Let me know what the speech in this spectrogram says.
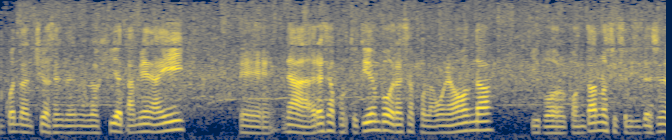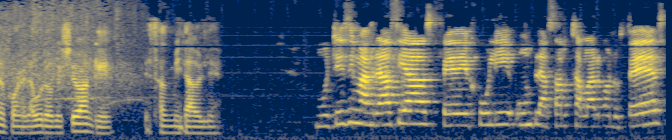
encuentran chicas en tecnología también ahí. Eh, nada, gracias por tu tiempo, gracias por la buena onda y por contarnos y felicitaciones por el laburo que llevan, que es admirable. Muchísimas gracias, Fede, Juli, un placer charlar con ustedes.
